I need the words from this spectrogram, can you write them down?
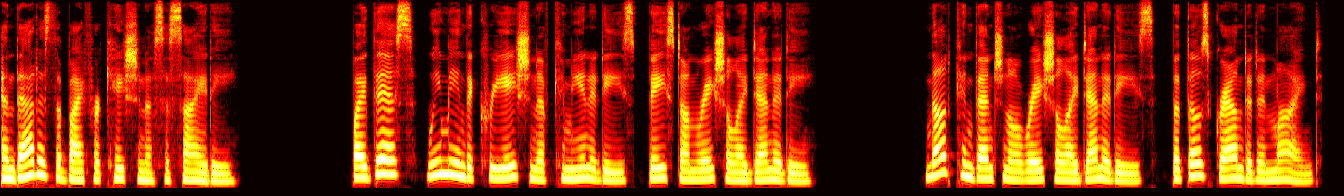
and that is the bifurcation of society. By this, we mean the creation of communities based on racial identity. Not conventional racial identities, but those grounded in mind.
